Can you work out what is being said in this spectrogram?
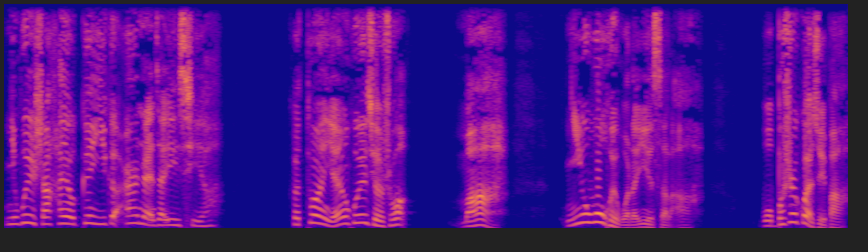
你为啥还要跟一个二奶在一起啊？”可段延辉却说。妈，你又误会我的意思了啊！我不是怪罪爸，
